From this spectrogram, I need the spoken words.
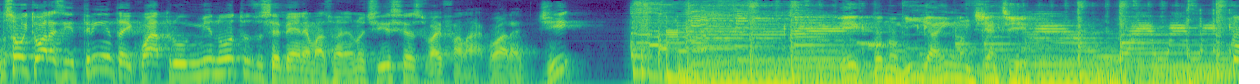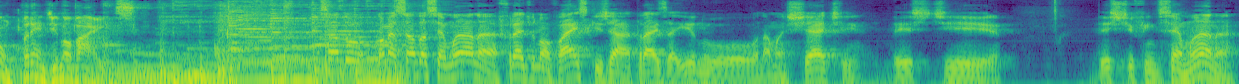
Quando são 8 horas e 34 minutos, o CBN Amazônia Notícias vai falar agora de. Economia em Manchete. Com Fred Novaes. Começando, começando a semana, Fred Novaes, que já traz aí no, na manchete deste, deste fim de semana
